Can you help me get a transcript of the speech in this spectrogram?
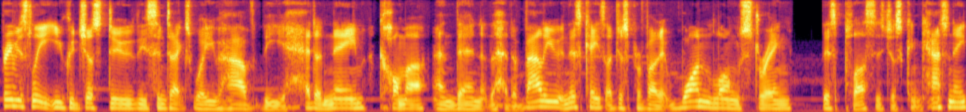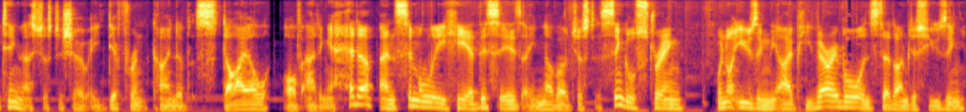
Previously, you could just do the syntax where you have the header name, comma, and then the header value. In this case, I've just provided one long string. This plus is just concatenating. That's just to show a different kind of style of adding a header. And similarly here, this is another just a single string. We're not using the IP variable. Instead, I'm just using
